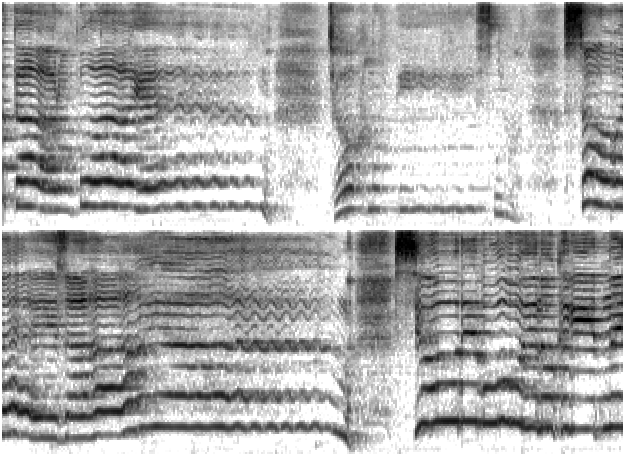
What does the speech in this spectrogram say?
отару плаєм, тьохнув пісню соловей загаєм, всюди буйно квітне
